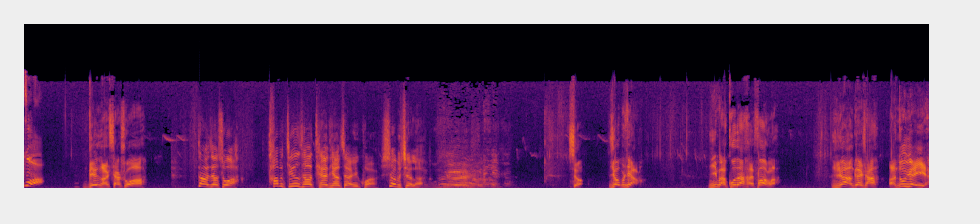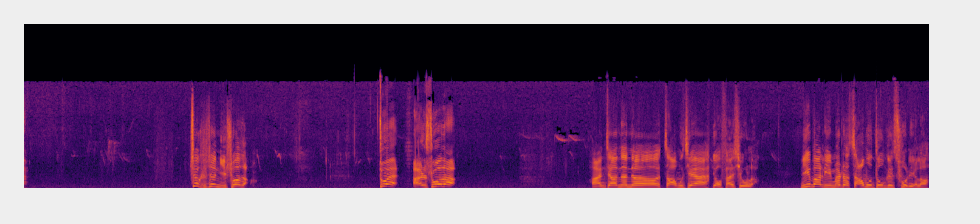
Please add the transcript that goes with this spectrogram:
作。你别搁那瞎说啊！大家说。他们经常天天在一块儿，是不是了？行，要不这样，你把郭大海放了，你让俺干啥，俺都愿意。这可是你说的。对，俺说的。俺家那那杂物间要翻修了，你把里面的杂物都给处理了，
